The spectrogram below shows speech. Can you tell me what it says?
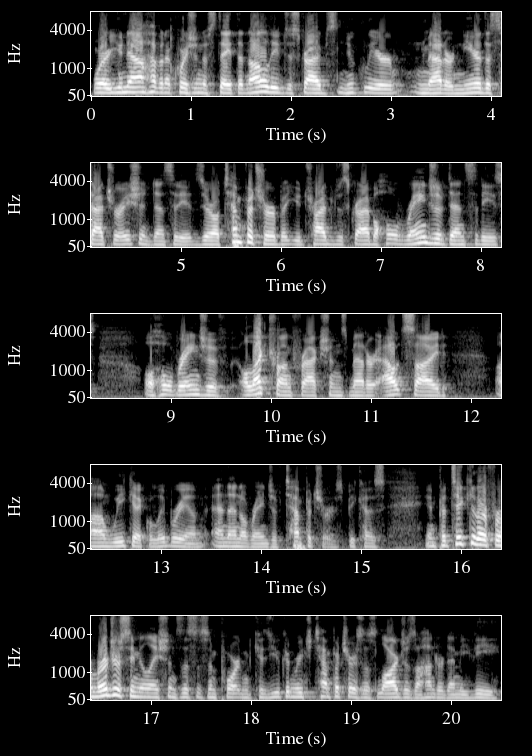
where you now have an equation of state that not only describes nuclear matter near the saturation density at zero temperature, but you try to describe a whole range of densities, a whole range of electron fractions matter outside uh, weak equilibrium, and then a range of temperatures. Because, in particular, for merger simulations, this is important because you can reach temperatures as large as 100 MeV.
